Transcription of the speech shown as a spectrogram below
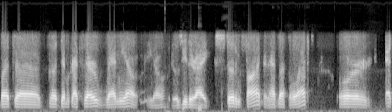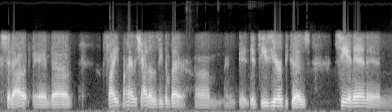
but uh, the Democrats there ran me out. You know, it was either I stood and fought and had nothing left, or exit out and uh, fight behind the shadows even better. Um, and it, it's easier because CNN and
